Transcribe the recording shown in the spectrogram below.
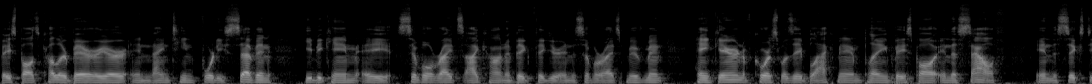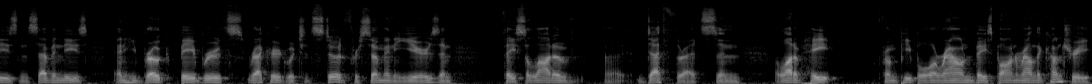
baseball's color barrier in 1947, he became a civil rights icon, a big figure in the civil rights movement. Hank Aaron, of course, was a black man playing baseball in the South in the 60s and 70s, and he broke Babe Ruth's record, which had stood for so many years, and faced a lot of uh, death threats and a lot of hate from people around baseball and around the country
